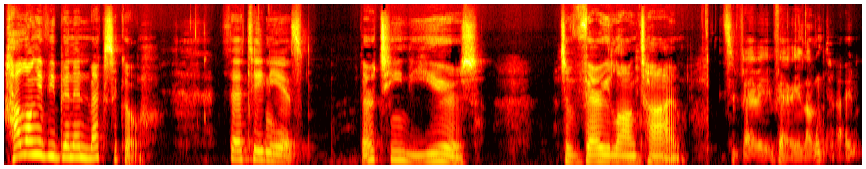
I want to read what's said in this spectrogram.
How long have you been in Mexico? 13 years. 13 years. It's a very long time. It's a very, very long time.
